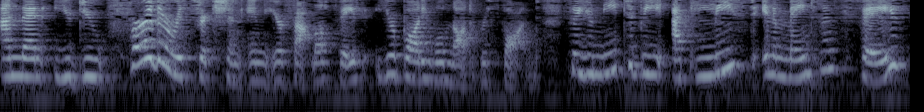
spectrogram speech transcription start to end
and then you do further restriction in your fat loss phase, your body will not respond. So you need to be at least in a maintenance phase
